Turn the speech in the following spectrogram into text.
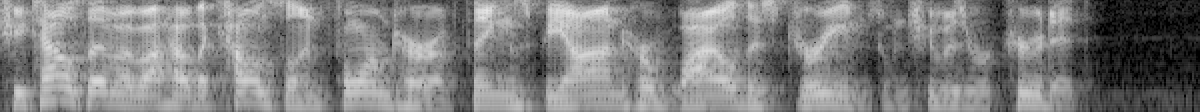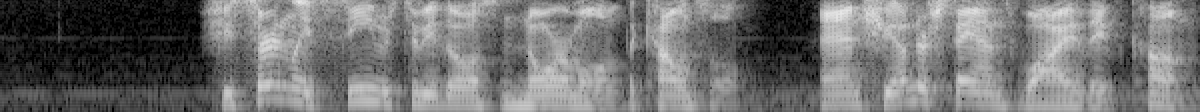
She tells them about how the council informed her of things beyond her wildest dreams when she was recruited. She certainly seems to be the most normal of the council, and she understands why they've come.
